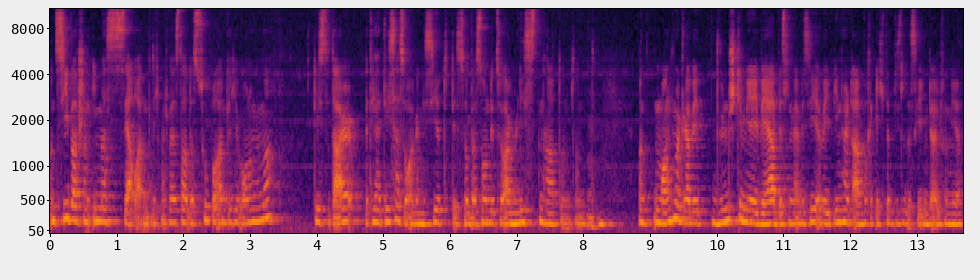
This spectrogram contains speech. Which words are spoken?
und sie war schon immer sehr ordentlich. Meine Schwester hat eine super ordentliche Wohnung immer. Die ist total, die, die ist auch so organisiert. Die ist so eine Person, die zu allem Listen hat und, und und manchmal, glaube ich, wünschte ich mir, ich wäre ein bisschen mehr wie sie, aber ich bin halt einfach echt ein bisschen das Gegenteil von ihr.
